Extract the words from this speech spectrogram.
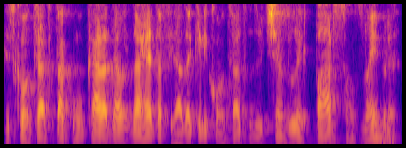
Esse contrato tá com o cara da, da reta final daquele contrato do Chandler Parsons, lembra?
